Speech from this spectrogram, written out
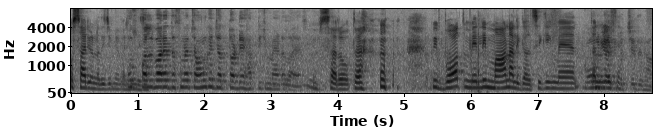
ਉਹ ਸਾਰੀ ਉਹਨਾਂ ਦੀ ਜ਼ਿੰਮੇਵਾਰੀ ਉਸ ਹੁੰਦੀ ਪਲ ਬਾਰੇ ਦੱਸਣਾ ਚਾਹੂੰਗੇ ਜਦ ਤੁਹਾਡੇ ਹੱਥ 'ਚ ਮੈਡਲ ਆਇਆ ਸੀ? ਸਰ ਉਹ ਤਾਂ ਵੀ ਬਹੁਤ ਮੇਰੇ ਲਈ ਮਾਣ ਵਾਲੀ ਗੱਲ ਸੀ ਕਿ ਮੈਂ ਕੌਣ ਤੁਹਾਨੂੰ ਗਿਆ ਬੱਚੇ ਦੇ ਨਾਲ?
